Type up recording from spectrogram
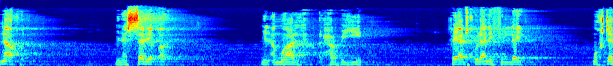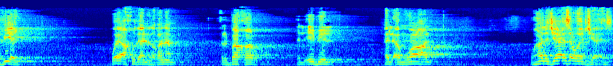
نأخذ. من السرقة من أموال الحربيين فيدخلان في الليل مختفيين ويأخذان الغنم البقر الإبل الأموال. وهذا جائز أو غير جائز؟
